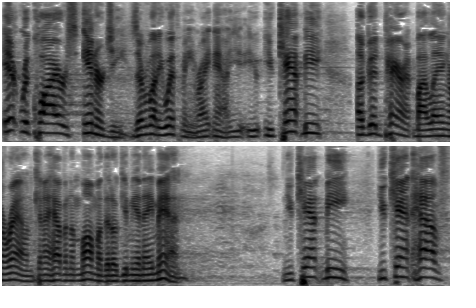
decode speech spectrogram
it requires energy. Is everybody with me right now? You, you, you can't be a good parent by laying around. Can I have a mama that'll give me an amen? You can't be, you can't have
